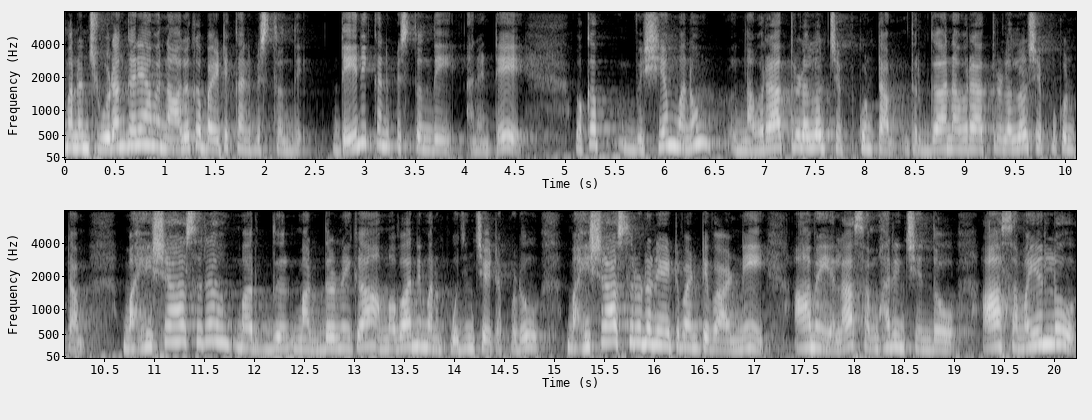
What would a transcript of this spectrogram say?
మనం చూడంగానే ఆమె నాలుక బయటకు కనిపిస్తుంది. దేనికి కనిపిస్తుంది అని అంటే ఒక విషయం మనం నవరాత్రులలో చెప్పుకుంటాం దుర్గా నవరాత్రులలో చెప్పుకుంటాం. మహిషాసుర మర్దు మర్దునిగా అమ్మవారిని మనం పూజించేటప్పుడు మహిషాసురుడు అనేటువంటి వాడిని ఆమె ఎలా సంహరించిందో ఆ సమయంలో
